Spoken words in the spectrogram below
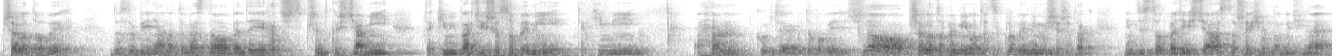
przelotowych do zrobienia. Natomiast no, będę jechać z prędkościami takimi bardziej szosowymi, takimi Ahem, kurczę, jakby to powiedzieć. No, przelotowymi, motocyklowymi, myślę, że tak między 120 a 160 na godzinę.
